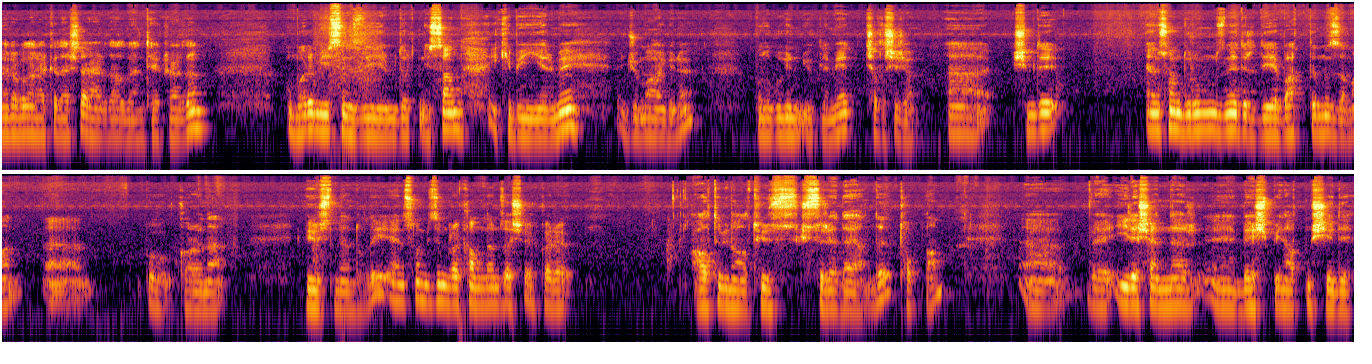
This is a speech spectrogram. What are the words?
Merhabalar arkadaşlar Erdal ben tekrardan. Umarım iyisinizdir 24 Nisan 2020 Cuma günü. Bunu bugün yüklemeye çalışacağım. Ee, Şimdi en son durumumuz nedir diye baktığımız zaman e, bu korona virüsünden dolayı en son bizim rakamlarımız aşağı yukarı 6600 küsüre dayandı toplam. Ee, Ve iyileşenler e, 5067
